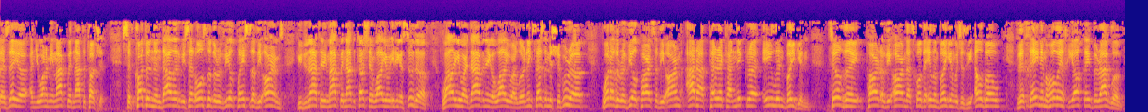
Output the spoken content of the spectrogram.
Azayah, and you want to be makbid not to touch it. Sivkotan and Dalad, we said also the revealed places of the arms, you do not have to be makbid not to touch them while you're eating a Suda, while you are davening, or while you are learning. Says the Mishnah Berurah, what are the revealed parts of the arm? Ada perek hanikra elin boigin. Till the part of the arm that's called the elin boigin, which is the elbow. V'cheinim holech yache beraglov.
